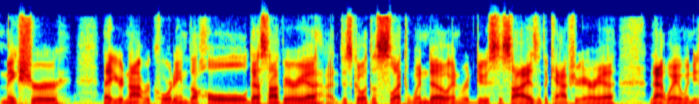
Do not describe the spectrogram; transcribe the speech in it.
make sure that you're not recording the whole desktop area. Just go with the select window and reduce the size of the capture area. That way, when you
